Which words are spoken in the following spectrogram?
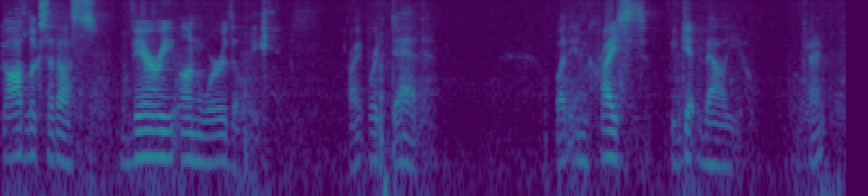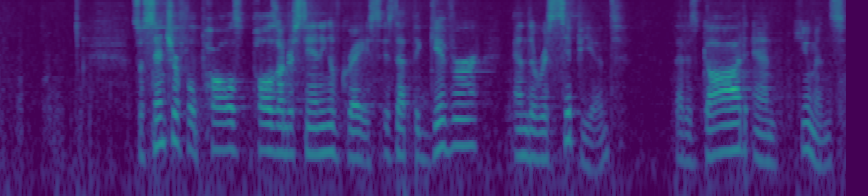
God looks at us very unworthily, right? We're dead. But in Christ, we get value, okay? So, central Paul's, Paul's understanding of grace is that the giver and the recipient, that is, God and humans,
